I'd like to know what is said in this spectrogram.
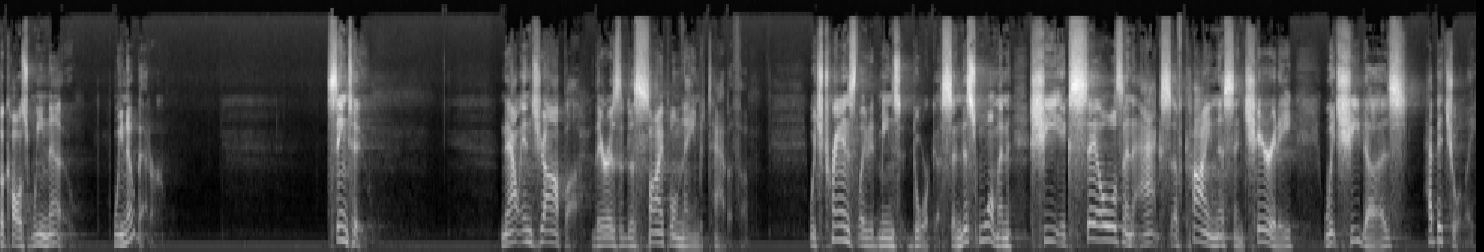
because we know. We know better. Scene two. Now in Joppa, there is a disciple named Tabitha, which translated means Dorcas. And this woman, she excels in acts of kindness and charity, which she does habitually.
